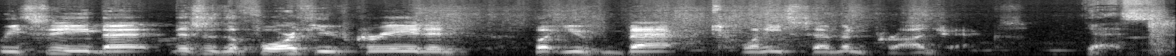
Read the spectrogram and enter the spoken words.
we see that this is the fourth you've created, but you've backed 27 projects. Yes.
